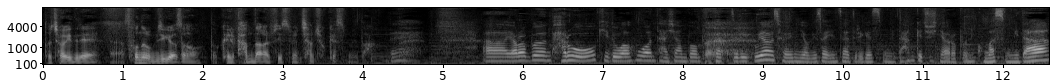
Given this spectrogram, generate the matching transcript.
또 저희들의 손을 움직여서 또 그를 감당할 수 있으면 참 좋겠습니다. 네. 아, 여러분 바로 기도와 후원 다시 한번 네. 부탁드리고요. 저희는 여기서 인사드리겠습니다. 함께 해주신 여러분 고맙습니다.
